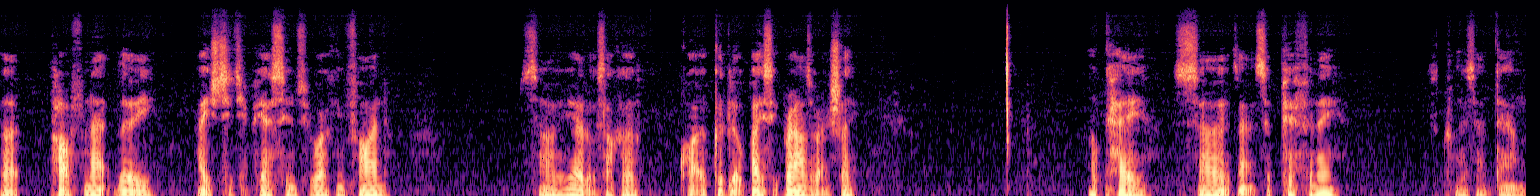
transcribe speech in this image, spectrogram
But apart from that, the HTTPS seems to be working fine. So yeah, it looks like a quite a good little basic browser actually. Okay, so that's Epiphany. Let's close that down.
